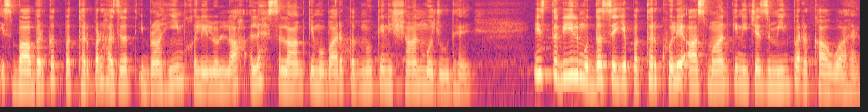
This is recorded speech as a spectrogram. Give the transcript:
इस बाबरकत पत्थर पर हज़रत इब्राहीम खलील्लाम के मुबारक कदमों के निशान मौजूद हैं। इस तवील मुद्दत से ये पत्थर खुले आसमान के नीचे ज़मीन पर रखा हुआ है।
